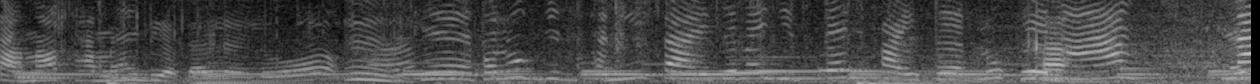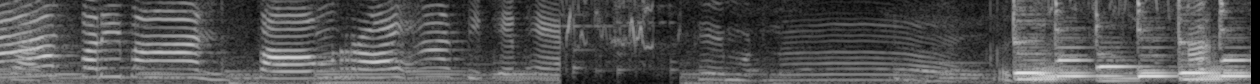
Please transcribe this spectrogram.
สามารถทำให้เดือดได้เลยลูกอืม โอเคพอลูกหยิบอันนี้ใส่ใช่ไหมหยิบเส้นใส่เสร็จลูกเทครับน้ใช่ำครับน้ำปริมาณ 250 ml เทหมดเลย โอเคฮะ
